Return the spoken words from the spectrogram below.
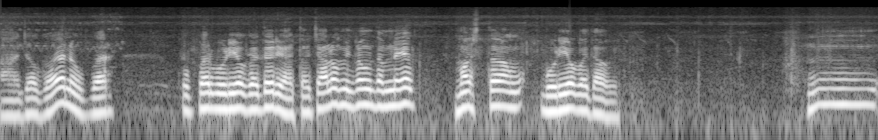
હા, જો, ગયો ને ઉપર. ઉપર બુડિયો ગતો રહ્યો. તો ચાલો મિત્રો, હું તમને એક મસ્ત બુડિયો બતાવું. હું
